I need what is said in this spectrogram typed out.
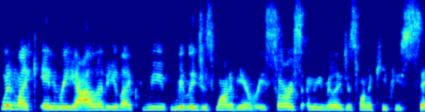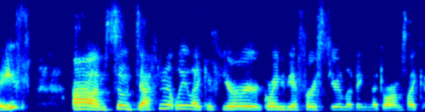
When like in reality, like we really just want to be a resource and we really just want to keep you safe. Um, so definitely, like if you're going to be a first year living in the dorms, like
